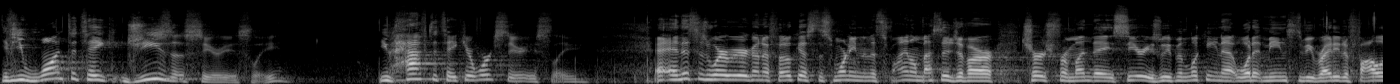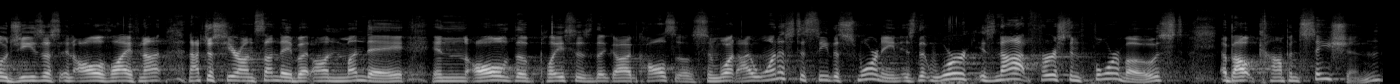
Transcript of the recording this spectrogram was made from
If you want to take Jesus seriously, you have to take your work seriously. And this is where we are going to focus this morning in this final message of our Church for Monday series. We've been looking at what it means to be ready to follow Jesus in all of life, not, not just here on Sunday, but on Monday in all of the places that God calls us. And what I want us to see this morning is that work is not first and foremost about compensation,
